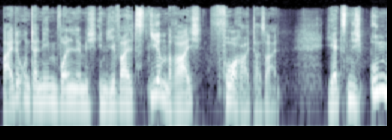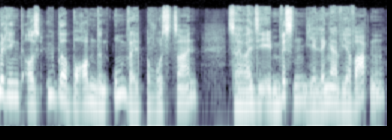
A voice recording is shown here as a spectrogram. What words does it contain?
Beide Unternehmen wollen nämlich in jeweils ihrem Bereich Vorreiter sein. Jetzt nicht unbedingt aus überbordendem Umweltbewusstsein, sondern weil sie eben wissen, je länger wir warten,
